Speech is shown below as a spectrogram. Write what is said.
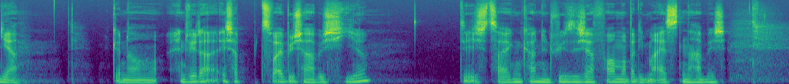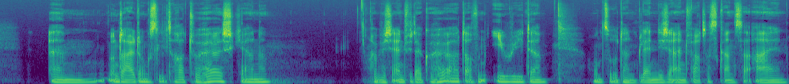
Ja, genau. Entweder ich habe zwei Bücher habe ich hier, die ich zeigen kann in physischer Form, aber die meisten habe ich ähm, Unterhaltungsliteratur höre ich gerne. Habe ich entweder gehört auf einem E-Reader und so, dann blende ich einfach das Ganze ein.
